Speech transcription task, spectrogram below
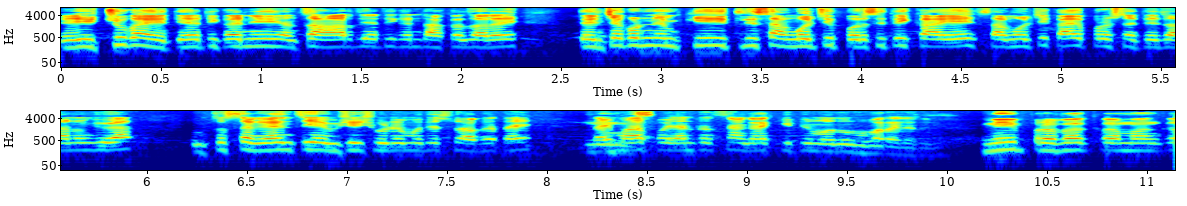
जे इच्छुक आहेत त्या ठिकाणी यांचा अर्ज या ठिकाणी दाखल झालाय त्यांच्याकडून नेमकी इथली सांगोलची परिस्थिती काय आहे? सांगोलचे काय प्रश्न आहेत ते जाणून घेऊया. तुमचं सगळ्यांचं या विशेष व्हिडिओमध्ये स्वागत आहे. नाही मला पहिल्यांदा सांगा किती मधून उभा राहिला तुम्ही? मी प्रभाग क्रमांक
